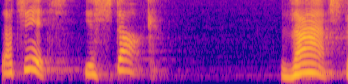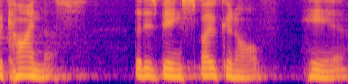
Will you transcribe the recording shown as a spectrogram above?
that's it. You're stuck. That's the kindness that is being spoken of here.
